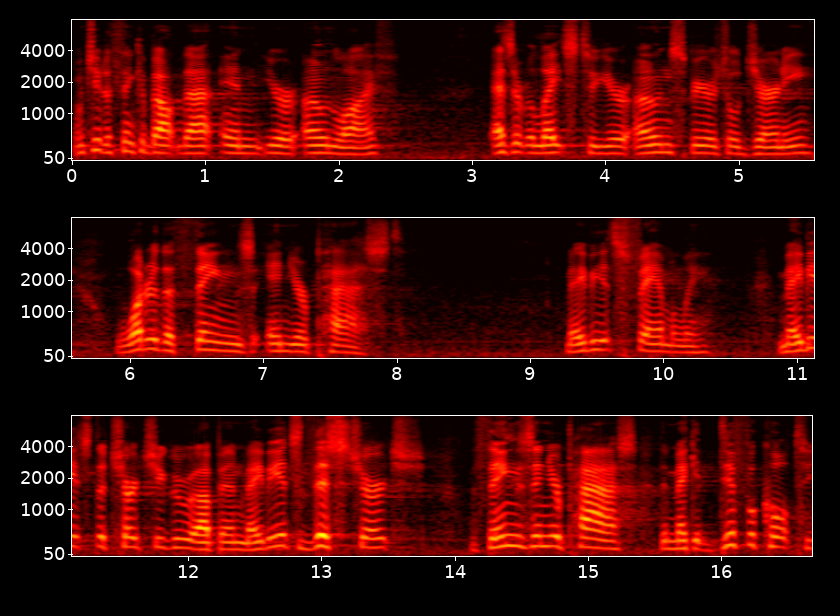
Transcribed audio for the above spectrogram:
I want you to think about that in your own life as it relates to your own spiritual journey. What are the things in your past? Maybe it's family. Maybe it's the church you grew up in. Maybe it's this church. The things in your past that make it difficult to,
